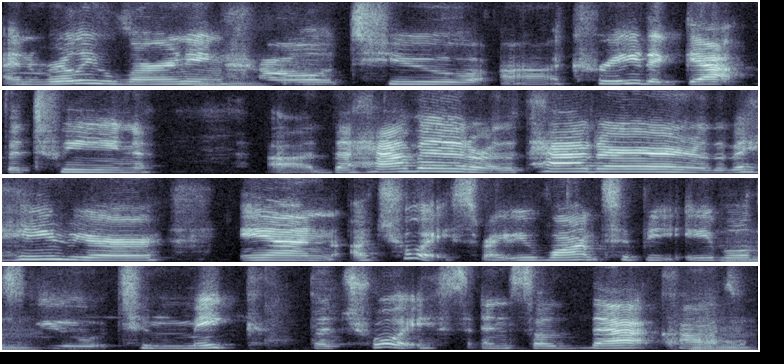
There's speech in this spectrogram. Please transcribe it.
and really learning mm-hmm. how to uh, create a gap between uh, the habit or the pattern or the behavior and a choice, right? We want to be able mm. to to make the choice. And so that comes mm-hmm.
